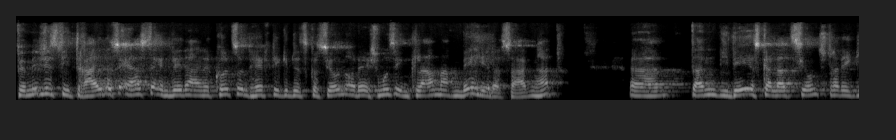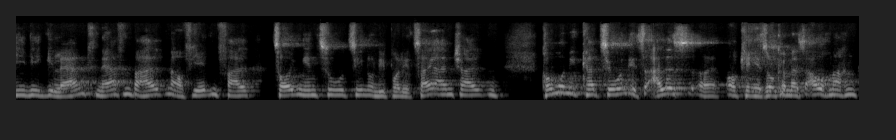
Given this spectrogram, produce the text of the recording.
für mich ist die drei das erste, entweder eine kurze und heftige Diskussion oder ich muss ihm klar machen, wer hier das Sagen hat. Äh, dann die Deeskalationsstrategie wie gelernt, Nerven behalten, auf jeden Fall Zeugen hinzuziehen und die Polizei einschalten. Kommunikation ist alles, äh, okay, so können wir es auch machen.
